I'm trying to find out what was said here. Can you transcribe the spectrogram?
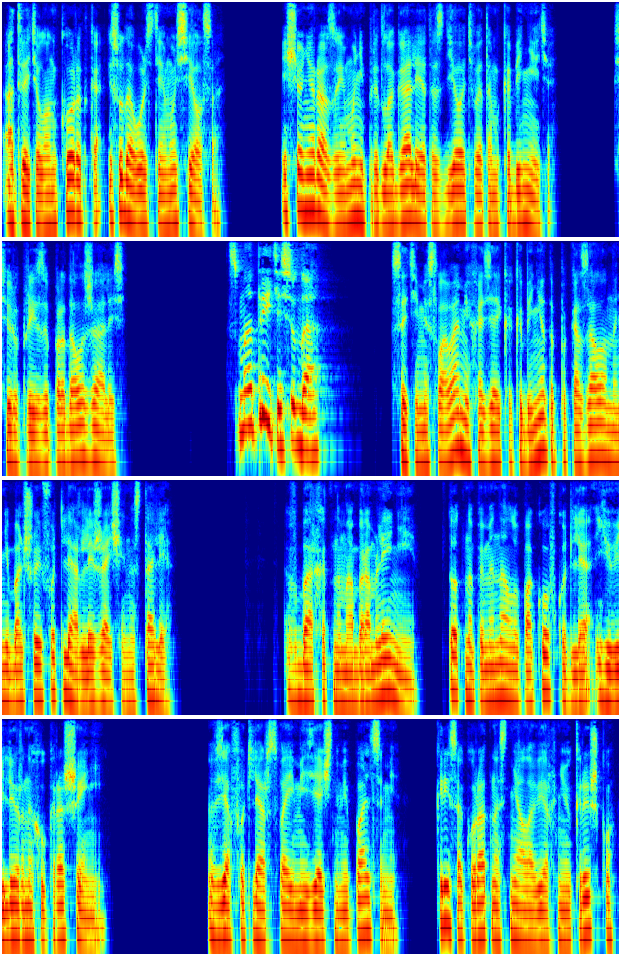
ответил он коротко и с удовольствием уселся. Еще ни разу ему не предлагали это сделать в этом кабинете. Сюрпризы продолжались. «Смотрите сюда!» С этими словами хозяйка кабинета показала на небольшой футляр, лежащий на столе. В бархатном обрамлении тот напоминал упаковку для ювелирных украшений. Взяв футляр своими изящными пальцами, Крис аккуратно сняла верхнюю крышку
